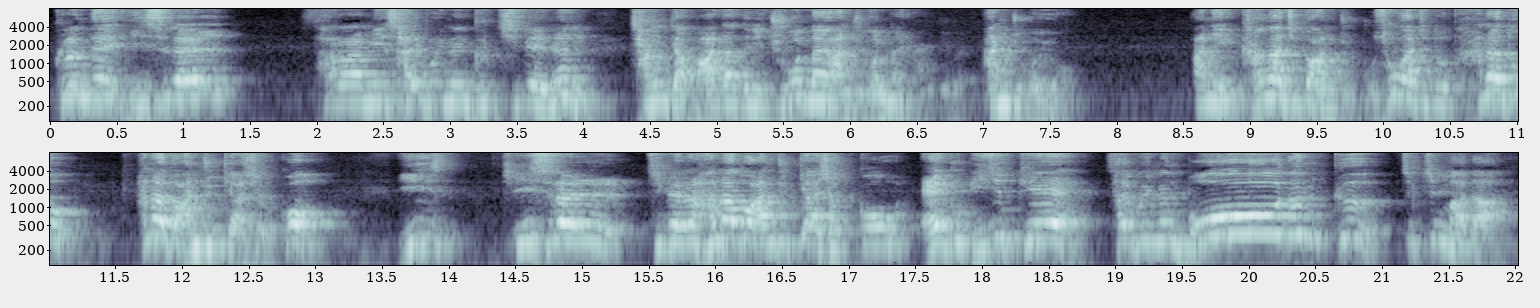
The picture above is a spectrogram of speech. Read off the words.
그런데 이스라엘 사람이 살고 있는 그 집에는 장자 마다들이 죽었나요? 안 죽었나요? 안 죽어요. 아니 강아지도 안 죽고 송아지도 하나도 하나도 안 죽게 하셨고 이 이스라엘 집에는 하나도 안 죽게 하셨고 애굽 이집트에 살고 있는 모든 그 집집마다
